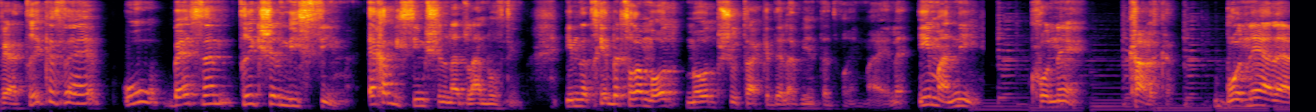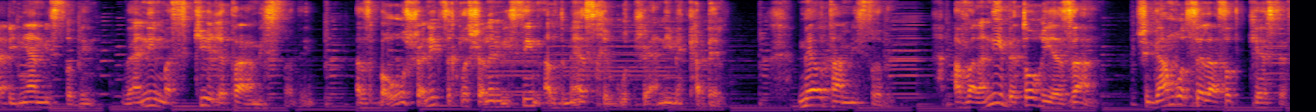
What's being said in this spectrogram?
והטריק הזה הוא בעצם טריק של מיסים. איך המיסים של נדל"ן עובדים? אם נתחיל בצורה מאוד מאוד פשוטה כדי להבין את הדברים האלה, אם אני קונה קרקע, בונה עליה בניין משרדים, ואני משכיר את המשרדים, אז ברור שאני צריך לשלם מיסים על דמי השכירות שאני מקבל מאותם משרדים. אבל אני בתור יזם, שגם רוצה לעשות כסף,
